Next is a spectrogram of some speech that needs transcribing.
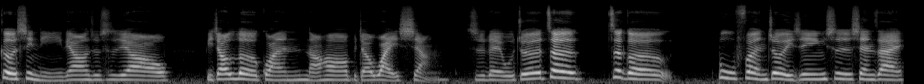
个性，你一定要就是要比较乐观，然后比较外向之类。我觉得这这个部分就已经是现在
